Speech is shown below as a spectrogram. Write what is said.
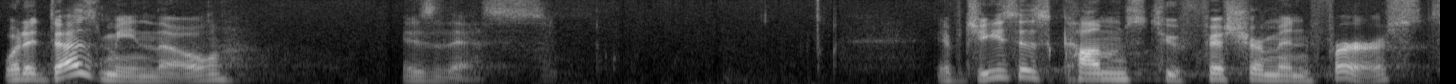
What it does mean, though, is this. If Jesus comes to fishermen first,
